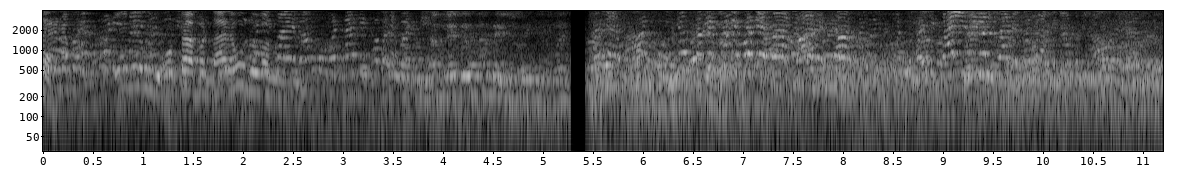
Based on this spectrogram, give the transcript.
મોટા પર તારે શું જોવાનું કોની પાસે માંગુ પણ નથી ખબર પડતી. તમે લેતી નથી જો. તમે મને મને મારે સર હજી કાંઈ નહીં સારે બતાવી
